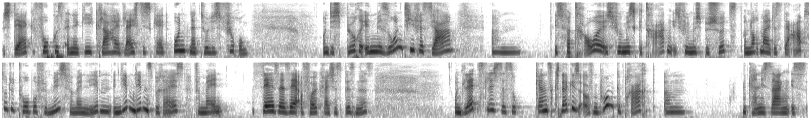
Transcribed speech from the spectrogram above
Stärke, Fokus, Energie, Klarheit, Leichtigkeit und natürlich Führung. Und ich spüre in mir so ein tiefes Ja, ähm, ich vertraue, ich fühle mich getragen, ich fühle mich beschützt. Und nochmal, das ist der absolute Turbo für mich, für mein Leben, in jedem Lebensbereich, für mein sehr, sehr, sehr erfolgreiches Business. Und letztlich, das so ganz knackig auf den Punkt gebracht, ähm, kann ich sagen, ich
